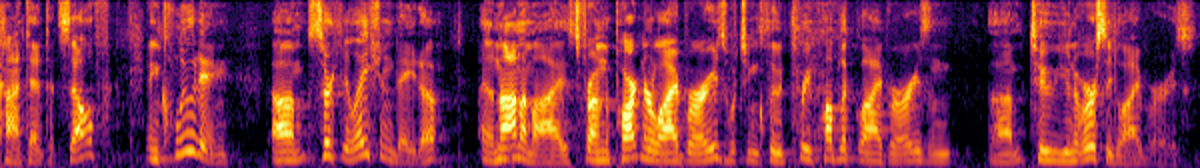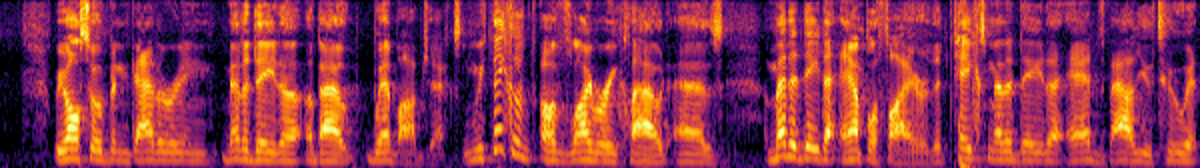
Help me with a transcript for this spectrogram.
content itself, including um, circulation data anonymized from the partner libraries, which include three public libraries and um, two university libraries. We also have been gathering metadata about web objects. And we think of, of Library Cloud as a metadata amplifier that takes metadata, adds value to it,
